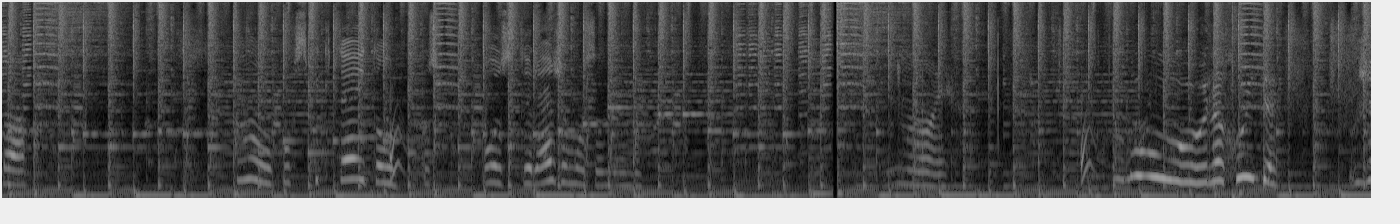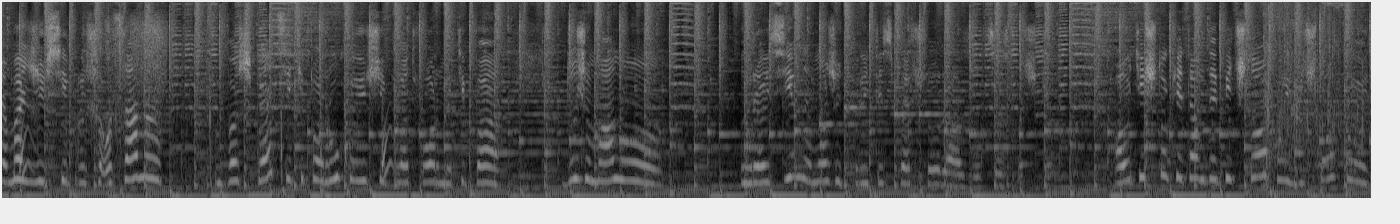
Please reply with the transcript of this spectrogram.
Так. Ну, по спектейту постережемо за ними. Ой. Рахуйте. Вже майже всі пройшли. Саме важке це типа рухаючі платформи. Типа дуже мало гравців не можуть пройти з першого разу. Це важке. А оті штуки там, де підштовхують, відштовхують,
